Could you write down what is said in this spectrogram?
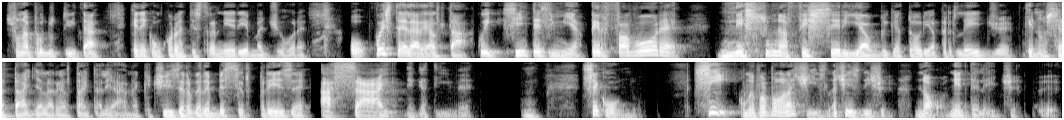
su una produttività che nei concorrenti stranieri è maggiore. Oh, questa è la realtà. Qui, sintesi mia, per favore nessuna fesseria obbligatoria per legge che non si attaglia alla realtà italiana, che ci riserverebbe sorprese assai negative. Mm. Secondo, sì, come propone la CIS, la CIS dice no, niente legge. Eh,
